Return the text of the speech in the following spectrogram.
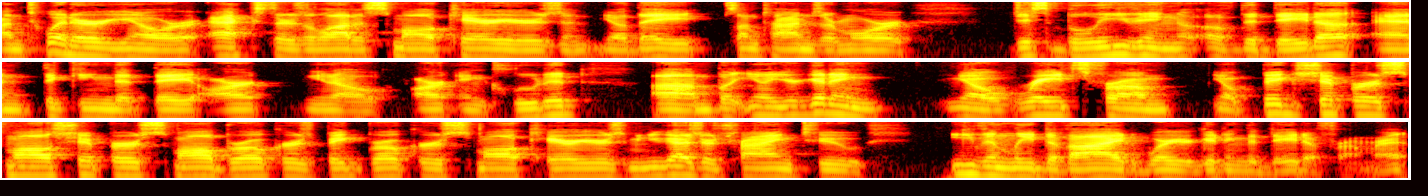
on Twitter, you know, or X, there's a lot of small carriers, and you know they sometimes are more disbelieving of the data and thinking that they aren't you know aren't included um, but you know you're getting you know rates from you know big shippers, small shippers, small brokers, big brokers, small carriers. I mean, you guys are trying to evenly divide where you're getting the data from, right?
